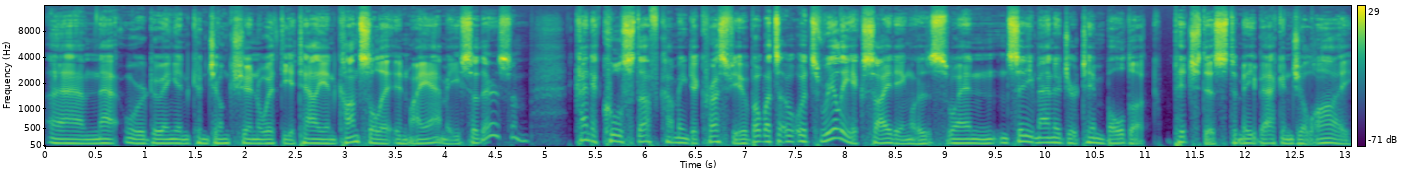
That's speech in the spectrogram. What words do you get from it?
and that we're doing in conjunction with the Italian consulate in Miami. So there's some kind of cool stuff coming to Crestview. But what's what's really exciting was when city manager Tim Bolduc pitched this to me back in July,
